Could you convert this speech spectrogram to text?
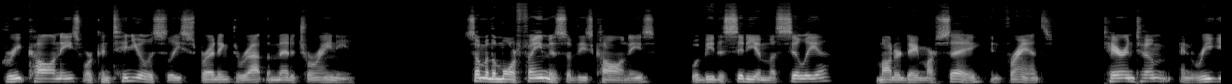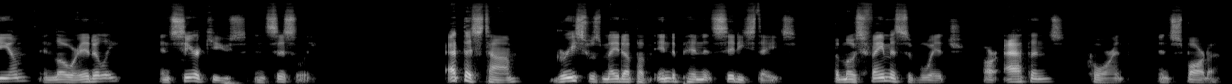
Greek colonies were continuously spreading throughout the Mediterranean. Some of the more famous of these colonies would be the city of Massilia, modern day Marseille in France, Tarentum and Rhegium in Lower Italy, and Syracuse in Sicily. At this time, Greece was made up of independent city states, the most famous of which are Athens, Corinth, and Sparta.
